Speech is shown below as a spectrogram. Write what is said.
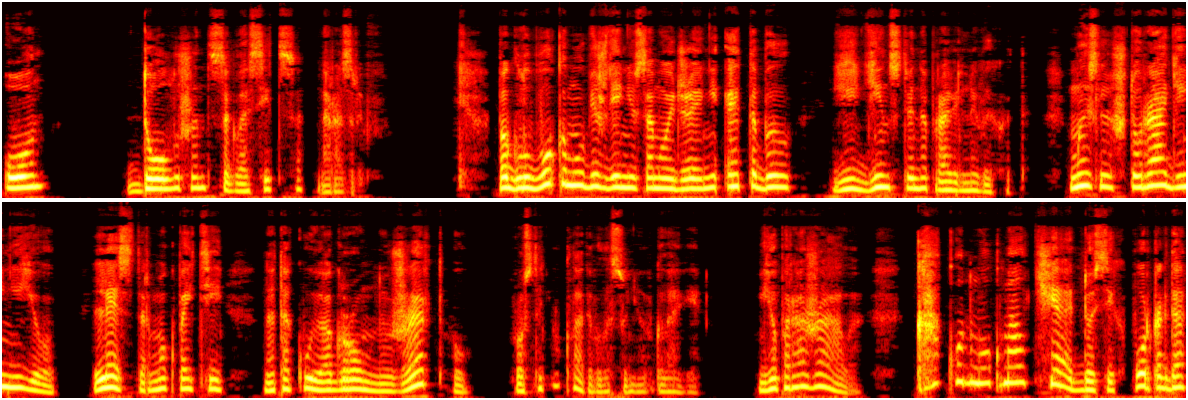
Он должен согласиться на разрыв. По глубокому убеждению самой Дженни, это был единственно правильный выход. Мысль, что ради нее Лестер мог пойти на такую огромную жертву, просто не укладывалась у нее в голове. Ее поражало, как он мог молчать до сих пор, когда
